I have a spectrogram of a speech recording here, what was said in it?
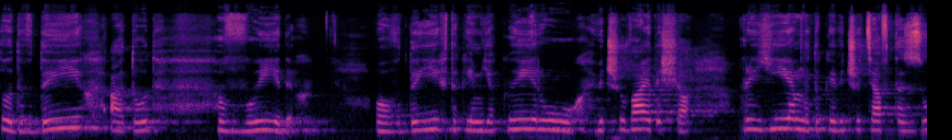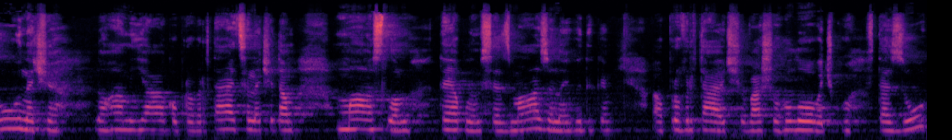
тут вдих, а тут видих. Вдих, такий м'який рух. Відчувайте, що приємне таке відчуття в тазу, наче нога м'яко провертається, наче там маслом теплим все змазано, і ви таки провертаючи вашу головочку в тазу,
